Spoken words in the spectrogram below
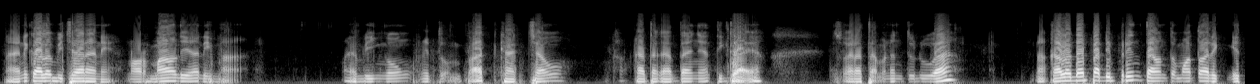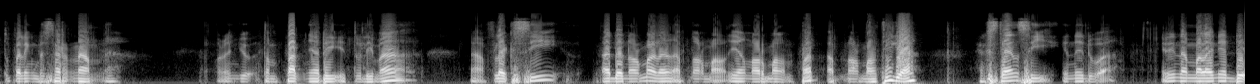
nah ini kalau bicara nih normal dia 5 nah, bingung itu 4 kacau kata-katanya 3 ya suara tak menentu 2 Nah, kalau dapat diperintah untuk motorik itu paling besar 6 ya. Menunjuk tempat nyari itu 5. Nah, fleksi ada normal dan abnormal. Yang normal 4, abnormal 3. Ekstensi ini 2. Ini nama lainnya de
